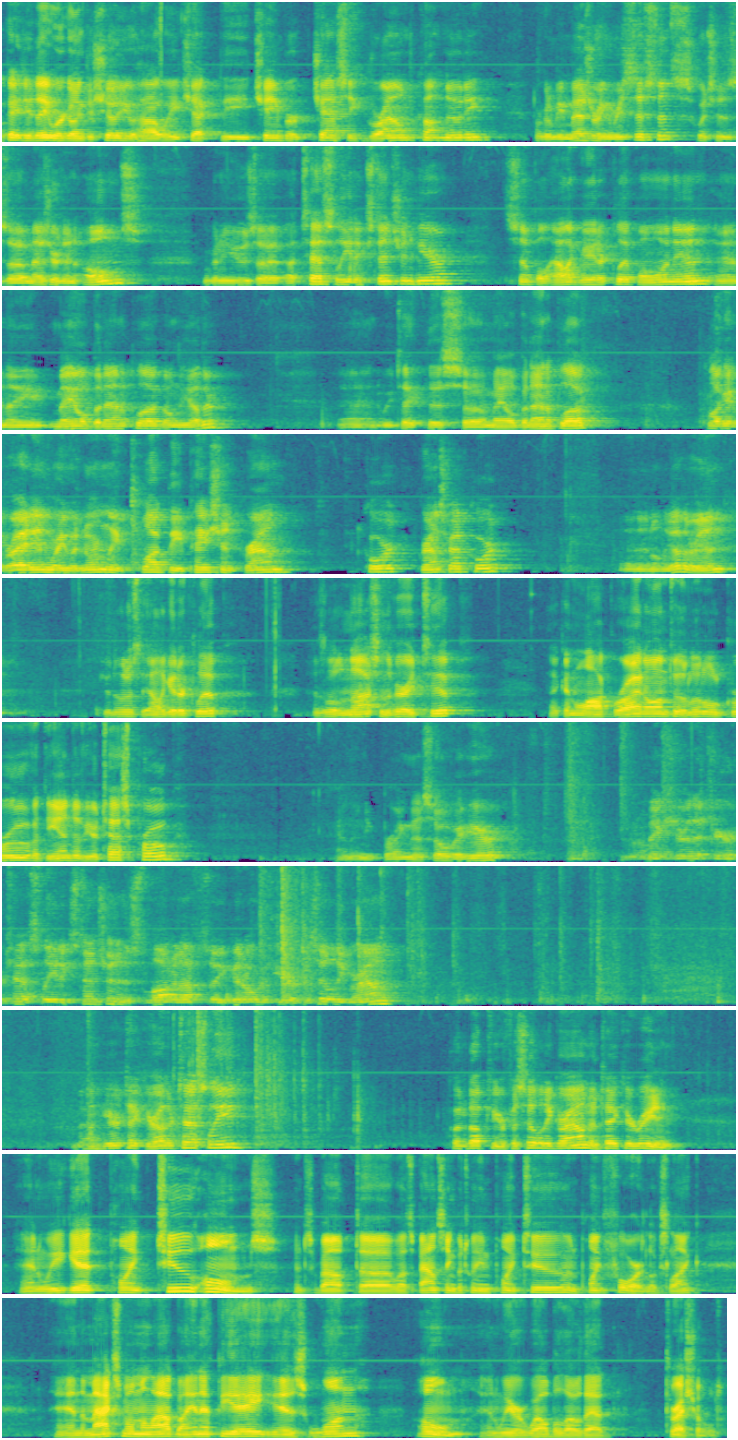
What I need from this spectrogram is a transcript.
Okay, today we're going to show you how we check the chamber chassis ground continuity. We're going to be measuring resistance, which is uh, measured in ohms. We're going to use a, a test lead extension here, simple alligator clip on one end and a male banana plug on the other. And we take this uh, male banana plug, plug it right in where you would normally plug the patient ground cord, ground strap cord. And then on the other end, if you notice the alligator clip has a little notch in the very tip that can lock right onto the little groove at the end of your test probe. And then you bring this over here. You want to make sure that your test lead extension is long enough so you get over to your facility ground. Down here, take your other test lead, put it up to your facility ground and take your reading and we get 0.2 ohms. It's about, uh, well, it's bouncing between 0.2 and 0.4, it looks like. And the maximum allowed by NFPA is 1 ohm, and we are well below that threshold.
